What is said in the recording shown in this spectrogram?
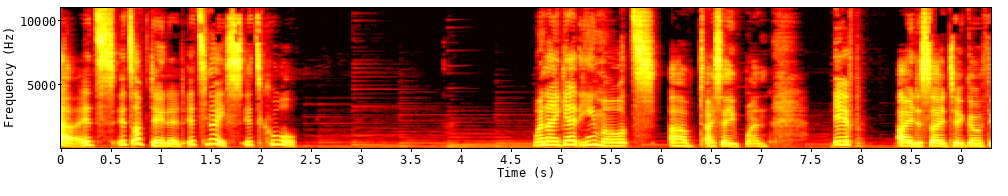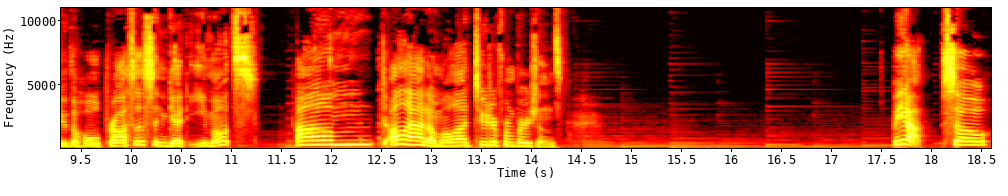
yeah, it's it's updated. It's nice. It's cool. When I get emotes, uh, I say when, if I decide to go through the whole process and get emotes, um, I'll add them. I'll add two different versions. But yeah, so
